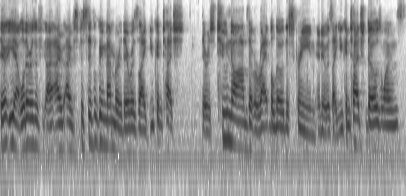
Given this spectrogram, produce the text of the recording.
There, yeah. Well, there was a. I, I- specifically remember there was like you can touch. There was two knobs that were right below the screen, and it was like you can touch those ones.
